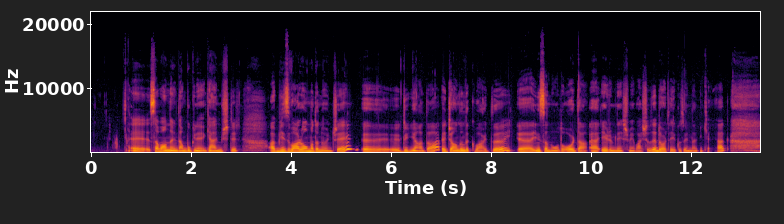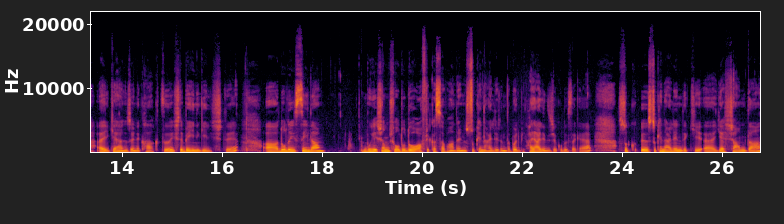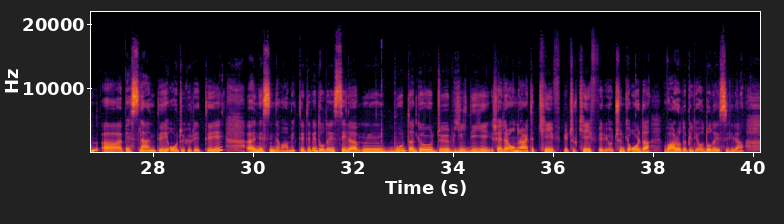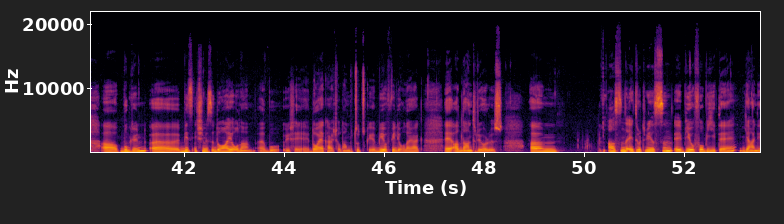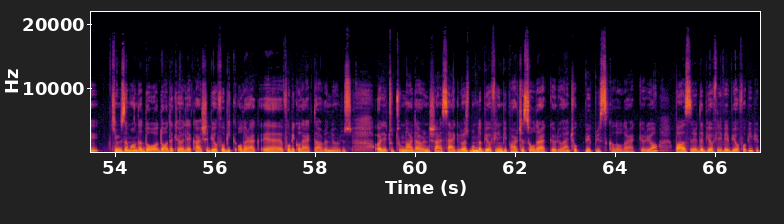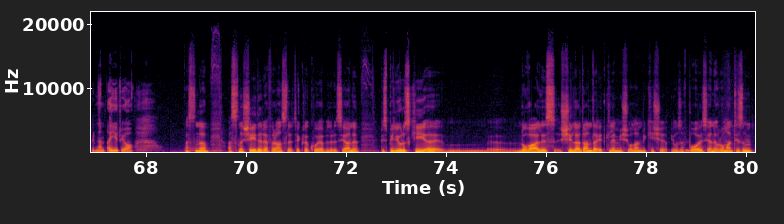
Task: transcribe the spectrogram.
e, savanlarından bugüne gelmiştir. Biz var olmadan önce e, dünyada e, canlılık vardı. E, insanoğlu orada evrimleşmeye başladı. Dört ayak üzerinden iki ayak. İki ayağın üzerine kalktı. İşte beyni gelişti. Dolayısıyla bu yaşamış olduğu Doğu Afrika savanlarının su kenarlarında böyle bir hayal edecek olursak eğer su, e, su kenarlarındaki e, yaşamdan e, beslendi, orada üredi, e, neslini devam ettirdi ve dolayısıyla m, burada gördüğü, bildiği şeyler onlara artık keyif, bir tür keyif veriyor. Çünkü orada var olabiliyor. Dolayısıyla e, bugün e, biz içimizde doğaya olan e, bu şeye, doğaya karşı olan bu tutkuyu biyofili olarak e, adlandırıyoruz. Aslında Edward Wilson e, biyofobiyi de yani kimi zaman da doğa, doğadaki öğelere karşı biyofobik olarak e, fobik olarak davranıyoruz. Öyle tutumlar, davranışlar sergiliyoruz. Bunu da biyofilin bir parçası olarak görüyor. Yani çok büyük bir skala olarak görüyor. Bazıları da biyofili ve biyofobi birbirinden ayırıyor. Aslında aslında şeyi de referansla tekrar koyabiliriz. Yani biz biliyoruz ki e, e, Novalis Schiller'dan da etkilenmiş olan bir kişi Joseph Beuys. Yani romantizm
